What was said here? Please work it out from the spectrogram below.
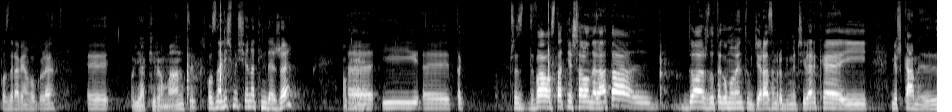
pozdrawiam w ogóle. Y, O, jaki romantyk. Poznaliśmy się na Tinderze Okej. E, I e, tak przez dwa ostatnie szalone lata, e, do, aż do tego momentu, gdzie razem robimy chillerkę i mieszkamy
